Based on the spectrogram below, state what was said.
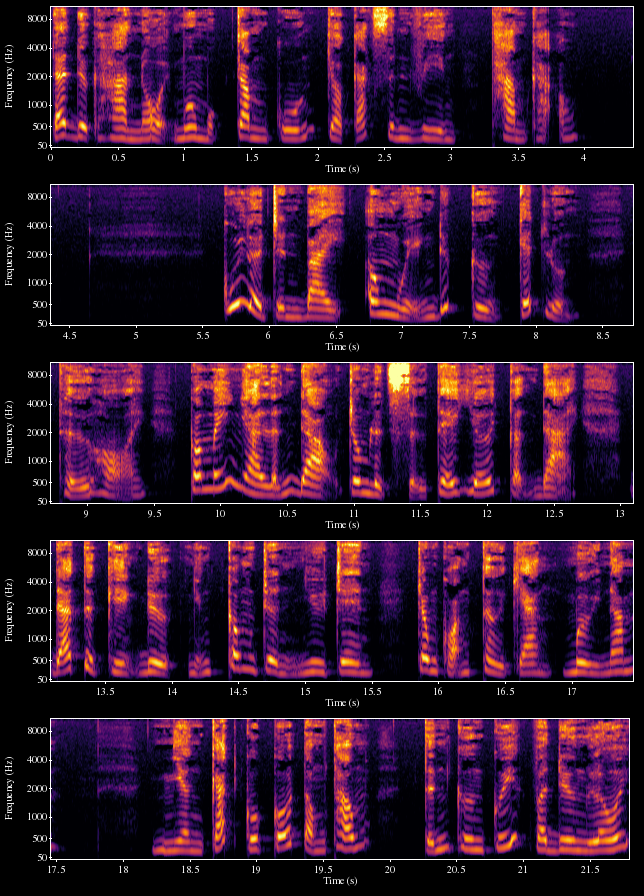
đã được Hà Nội mua 100 cuốn cho các sinh viên tham khảo. Cuối lời trình bày, ông Nguyễn Đức Cường kết luận, thử hỏi có mấy nhà lãnh đạo trong lịch sử thế giới cận đại đã thực hiện được những công trình như trên trong khoảng thời gian 10 năm. Nhân cách của cố Tổng thống, tính cương quyết và đường lối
